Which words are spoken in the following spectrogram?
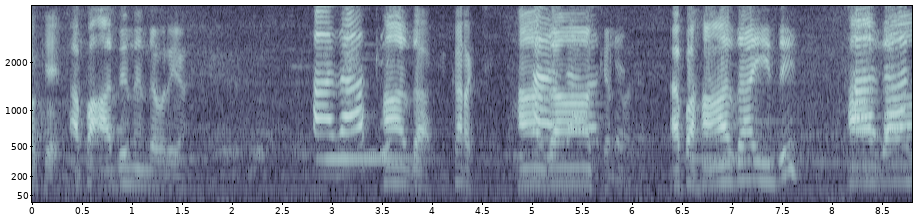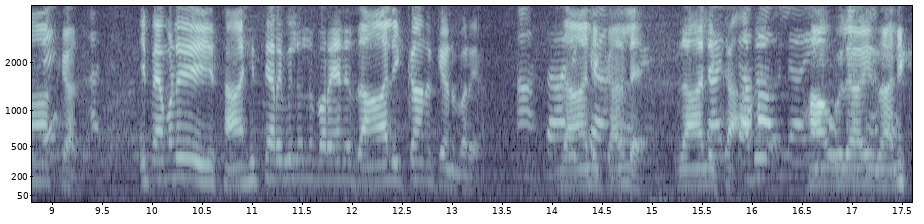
ഓക്കെ. അപ്പൊ അത് എന്താ പറയാ? ഹാദാക്ക്. കറക്റ്റ്. ഹാദാക്ക് എന്ന് പറയും. അപ്പൊ ഹാദ ഇത് ഹാദാക്ക് അത്. അത്. ഇപ്പൊ നമ്മൾ ഈ സാഹിത്യ അറിവിൽ എന്ന് പറയാൻ ദാലിക്ക എന്നൊക്കെയാണ് പറയാ. ദാലിക്ക അല്ലേ? ദാലിക്ക. അത് ഹൗലായി. ദാലിക്ക.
